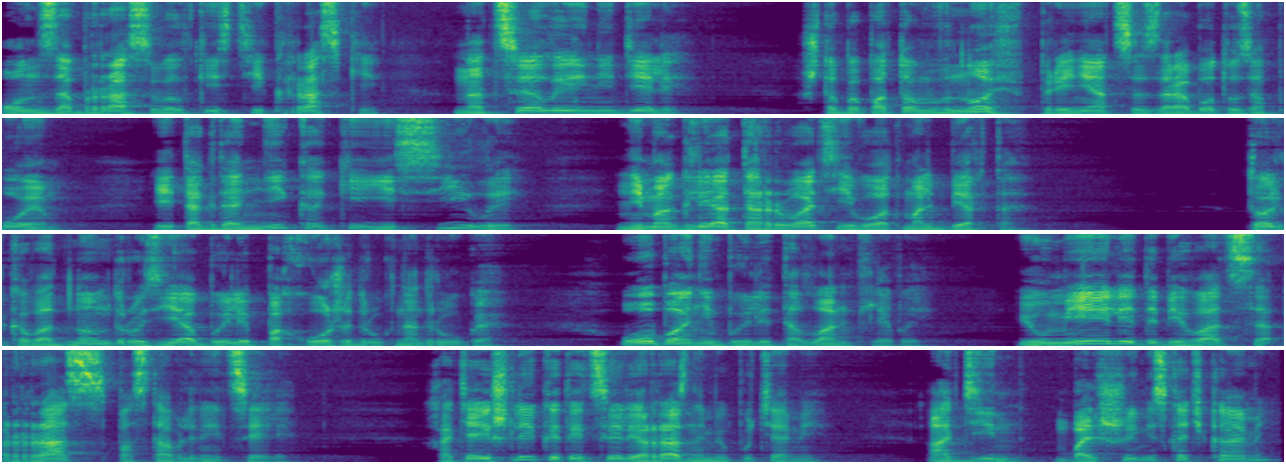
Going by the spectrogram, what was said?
Он забрасывал кисти и краски на целые недели, чтобы потом вновь приняться за работу запоем, и тогда никакие силы не могли оторвать его от Мольберта. Только в одном друзья были похожи друг на друга. Оба они были талантливы и умели добиваться раз поставленной цели. Хотя и шли к этой цели разными путями – один большими скачками,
